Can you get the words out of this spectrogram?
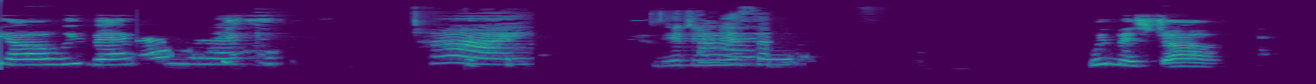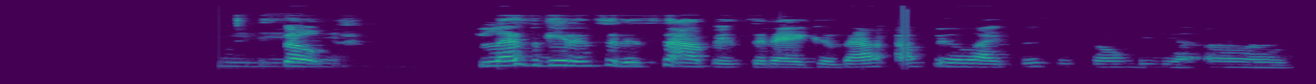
Y'all, we back. Hi. Did you miss us? We missed y'all. We did. So let's get into this topic today because I, I feel like this is gonna be a um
